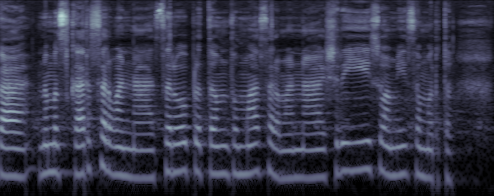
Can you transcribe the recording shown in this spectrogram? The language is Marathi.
शुभ सकाळ नमस्कार सर्वांना. सर्वप्रथम तुम्हा सर्वांना श्री स्वामी समर्थ.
